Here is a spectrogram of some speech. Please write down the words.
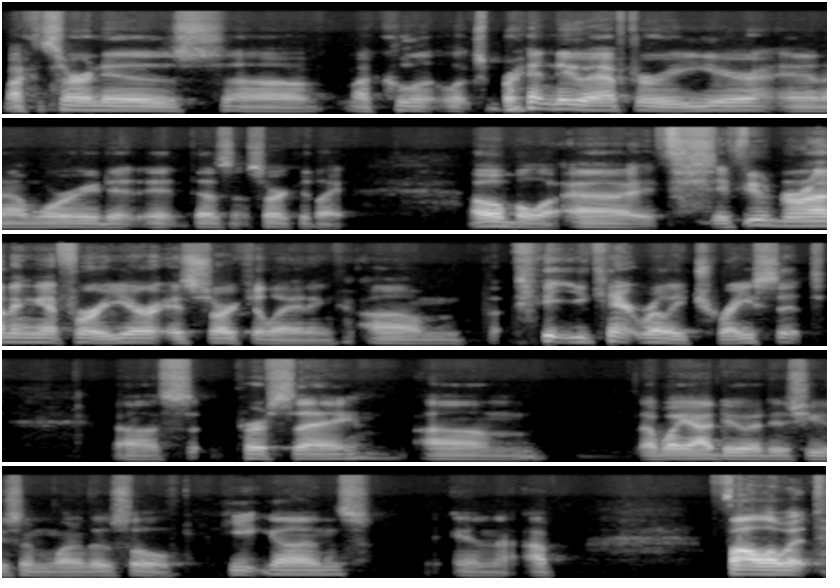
My concern is uh, my coolant looks brand new after a year, and I'm worried it, it doesn't circulate. Oh boy, uh, if you've been running it for a year, it's circulating. Um, you can't really trace it uh, per se. Um, the way I do it is using one of those little heat guns, and I follow it,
